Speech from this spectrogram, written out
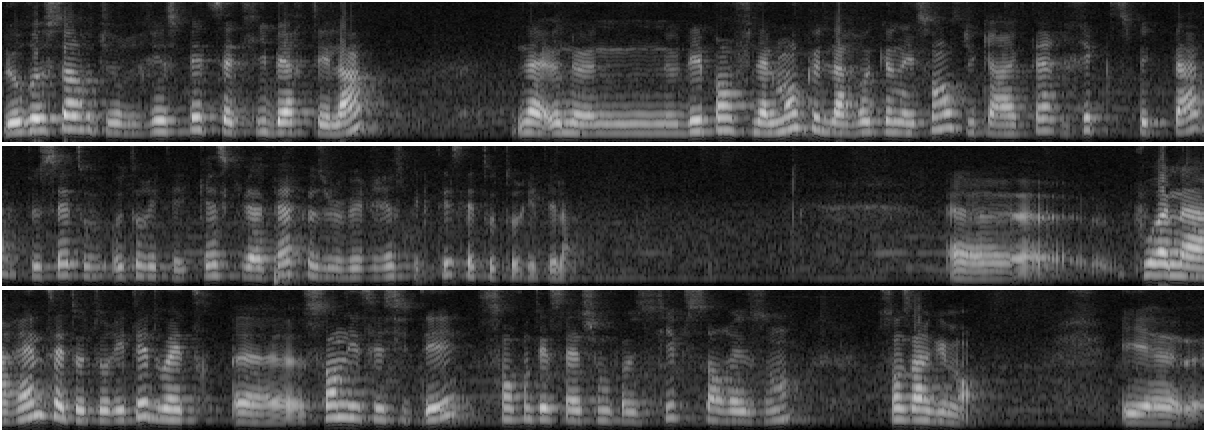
le, ressort du respect de cette liberté-là ne, ne, dépend finalement que de la reconnaissance du caractère respectable de cette autorité. Qu'est-ce qui va faire que je vais respecter cette autorité-là? Euh, pour Anna Arendt, cette autorité doit être euh, sans nécessité, sans contestation possible, sans raison, sans argument. Et euh,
